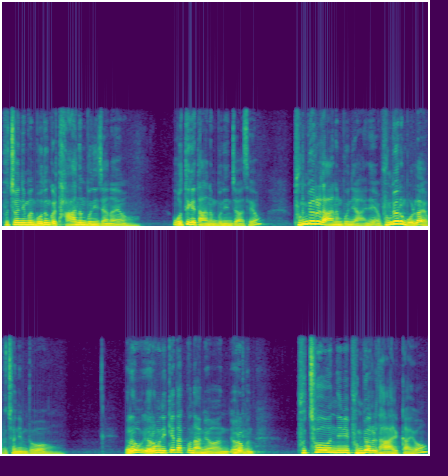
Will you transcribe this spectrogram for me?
부처님은 모든 걸 다 아는 분이잖아요. 어떻게 다 아는 분인지 아세요? 분별을 다 아는 분이 아니에요. 분별은 몰라요, 부처님도. 여러분, 여러분이 깨닫고 나면 여러분 부처님이 분별을 다 알까요?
